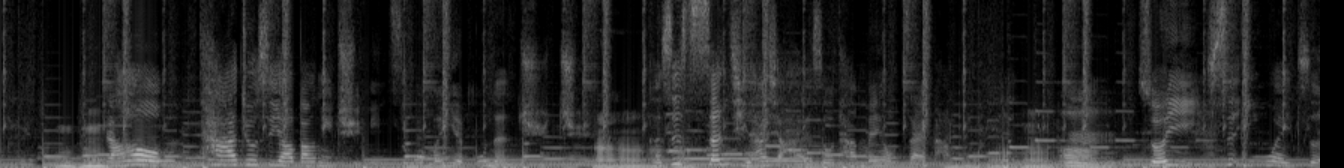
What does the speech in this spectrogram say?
边，嗯哼，然后她就是要帮你取名字，我们也不能拒绝。嗯。可是生其他小孩的时候，他没有在旁边。嗯嗯。所以是因为这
